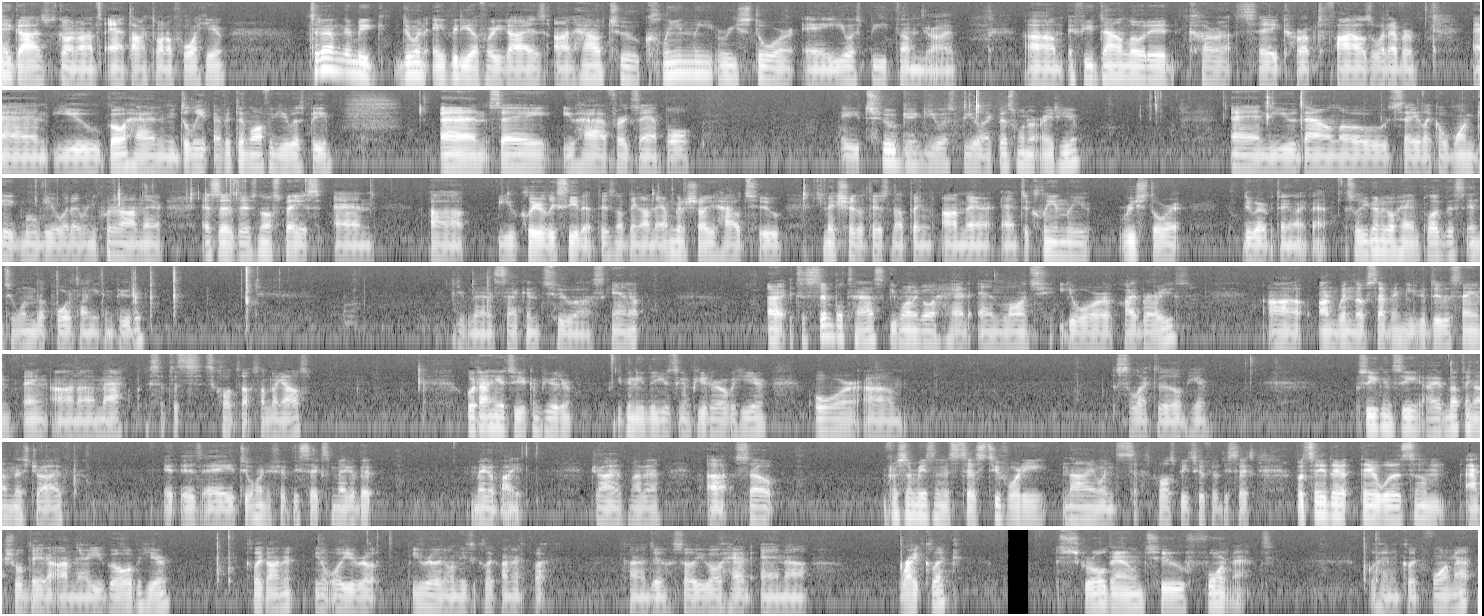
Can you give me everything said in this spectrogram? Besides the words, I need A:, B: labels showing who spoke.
A: Hey guys, what's going on? It's Anthoct104 here. Today I'm going to be doing a video for you guys on how to cleanly restore a USB thumb drive. Um, if you downloaded, say, corrupt files or whatever, and you go ahead and you delete everything off of USB, and say you have, for example, a 2 gig USB like this one right here, and you download, say, like a 1 gig movie or whatever, and you put it on there, it says there's no space, and uh, you clearly see that there's nothing on there. I'm going to show you how to make sure that there's nothing on there, and to cleanly restore it, do everything like that. So you're going to go ahead and plug this into one of the ports on your computer. Give that a second to uh, scan up. Alright, it's a simple task. You want to go ahead and launch your libraries uh, on Windows 7. You could do the same thing on a Mac, except it's, it's called something else. Go down here to your computer. You can either use the computer over here or um, select it over here. So you can see I have nothing on this drive. It is a 256 megabit megabyte drive, my bad. Uh, so for some reason it says 249 when it's supposed to be 256 but say that there was some actual data on there. You go over here click on it. You know well you really you really don't need to click on it but kind of do. So you go ahead and uh, right click scroll down to format. Go ahead and click format.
